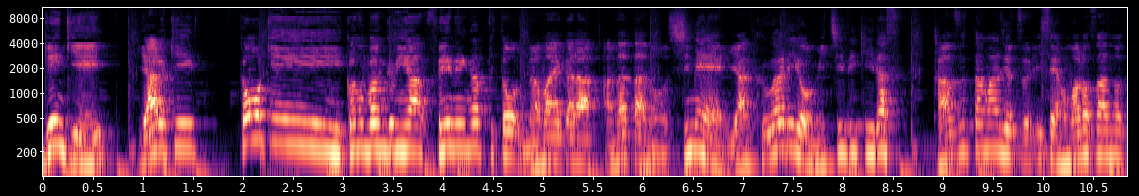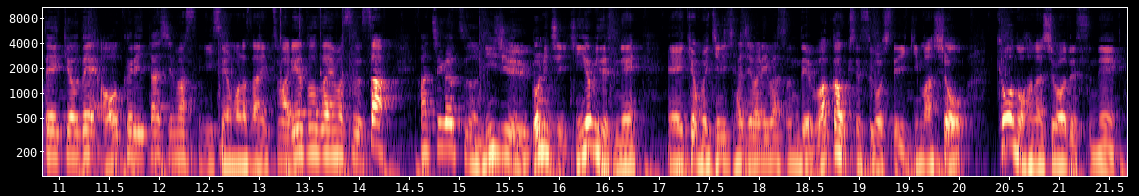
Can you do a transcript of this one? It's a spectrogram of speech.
元気？やる気？ともき！この番組は生年月日と名前からあなたの使命、役割を導き出す、カズタマ術、伊勢ほまろさんの提供でお送りいたします。伊勢ほまろさんいつもありがとうございます。さあ、8月の25日金曜日ですね。えー、今日も一日始まりますんで、ワクワクして過ごしていきましょう。今日のお話はですね、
